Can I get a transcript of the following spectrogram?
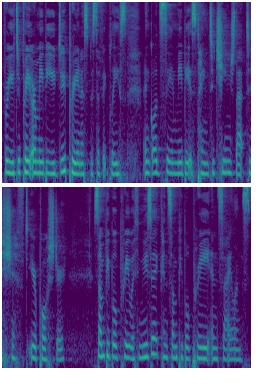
for you to pray, or maybe you do pray in a specific place, and God's saying maybe it's time to change that, to shift your posture. Some people pray with music, and some people pray in silence.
